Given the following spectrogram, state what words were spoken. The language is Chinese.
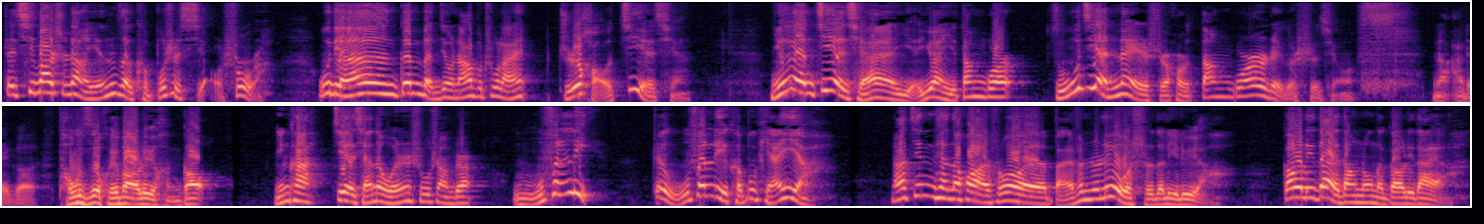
这七八十两银子可不是小数啊！吴点恩根本就拿不出来，只好借钱，宁愿借钱也愿意当官，足见那时候当官这个事情，那这个投资回报率很高。您看借钱的文书上边五分利，这五分利可不便宜啊！拿今天的话说，百分之六十的利率啊，高利贷当中的高利贷啊！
